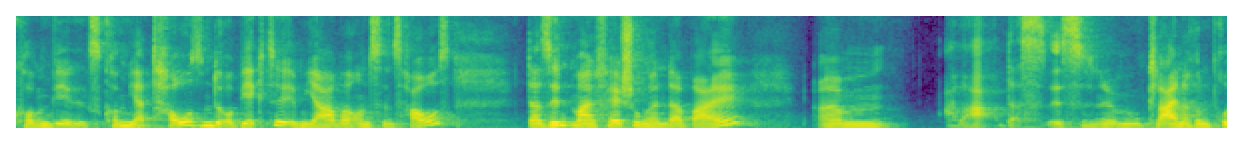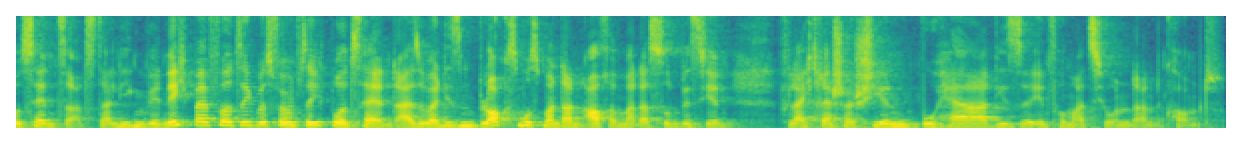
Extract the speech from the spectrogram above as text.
kommen wir, es kommen ja tausende Objekte im Jahr bei uns ins Haus. Da sind mal Fälschungen dabei. Ähm, aber das ist in einem kleineren Prozentsatz. Da liegen wir nicht bei 40 bis 50 Prozent. Also bei diesen Blogs muss man dann auch immer das so ein bisschen vielleicht recherchieren, woher diese Information dann kommt.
